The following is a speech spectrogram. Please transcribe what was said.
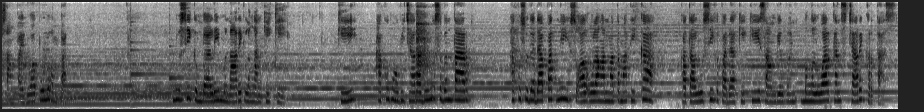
sampai 24. Lucy kembali menarik lengan Kiki. Ki, aku mau bicara dulu sebentar. Aku sudah dapat nih soal ulangan matematika, kata Lucy kepada Kiki sambil mengeluarkan secarik kertas.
